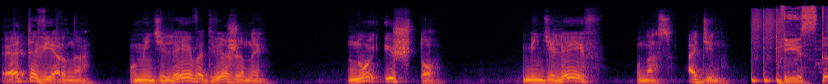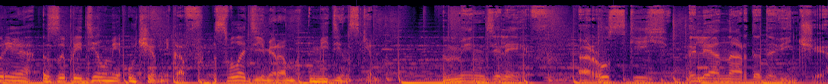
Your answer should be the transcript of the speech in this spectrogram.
Это верно. У Менделеева две жены. Ну и что? Менделеев у нас один. История за пределами учебников с Владимиром Мединским. Менделеев. Русский Леонардо да Винчи.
